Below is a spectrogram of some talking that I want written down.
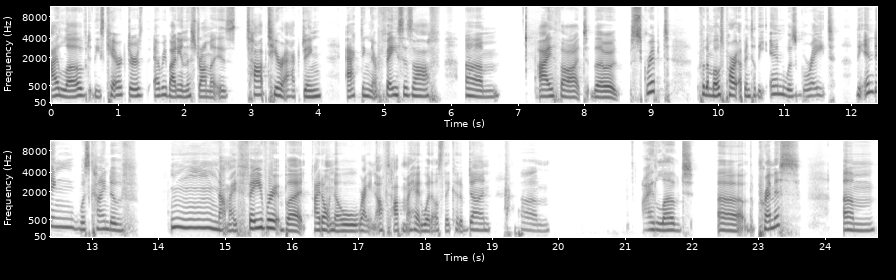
i loved these characters. Everybody in this drama is top tier acting acting their faces off. Um i thought the script for the most part up until the end was great. The ending was kind of mm, not my favorite but i don't know right off the top of my head what else they could have done. Um i loved uh the premise um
